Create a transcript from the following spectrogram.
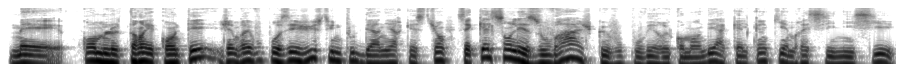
Mais comme le temps est compté, j'aimerais vous poser juste une toute dernière question. C'est quels sont les ouvrages que vous pouvez recommander à quelqu'un qui aimerait s'initier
